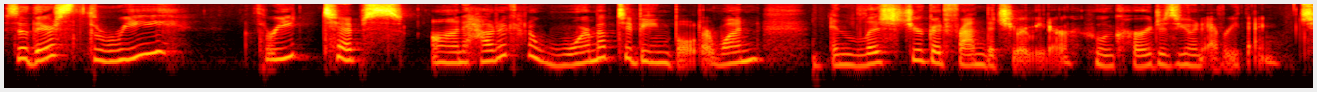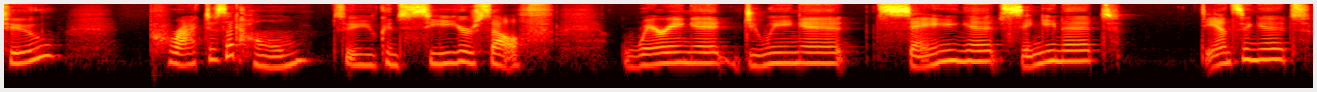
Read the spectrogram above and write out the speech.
so there's three three tips on how to kind of warm up to being bolder. One, enlist your good friend, the cheerleader, who encourages you in everything. Two, practice at home so you can see yourself wearing it, doing it, saying it, singing it, dancing it.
